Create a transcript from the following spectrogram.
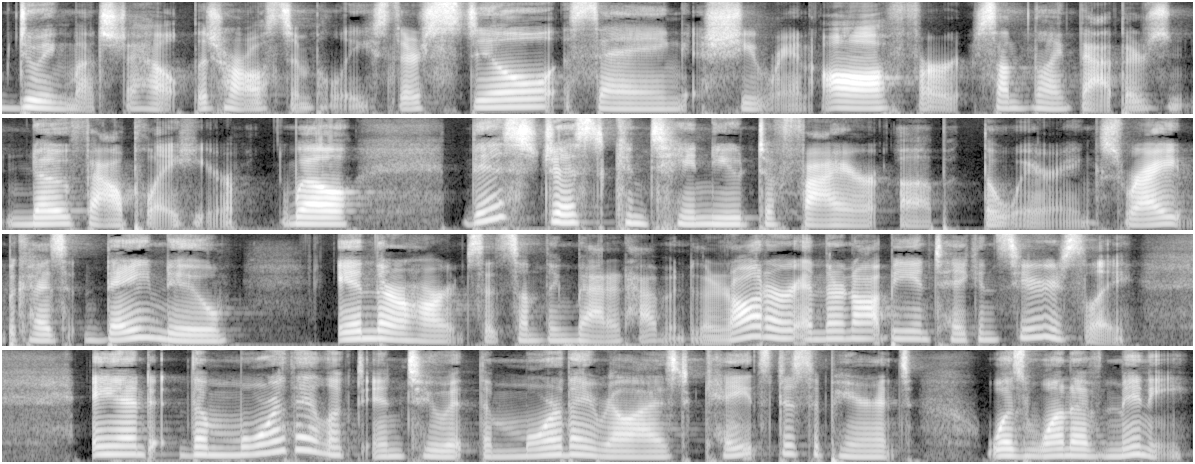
doing much to help the Charleston police. They're still saying she ran off or something like that. There's no foul play here. Well, this just continued to fire up the Warings, right? Because they knew in their hearts that something bad had happened to their daughter and they're not being taken seriously. And the more they looked into it, the more they realized Kate's disappearance was one of many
